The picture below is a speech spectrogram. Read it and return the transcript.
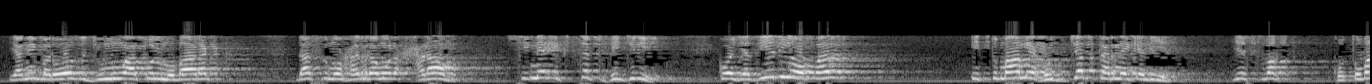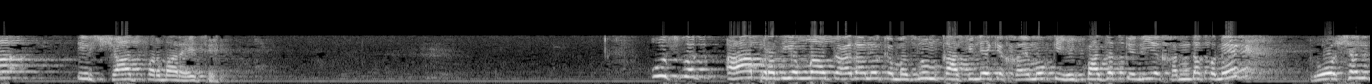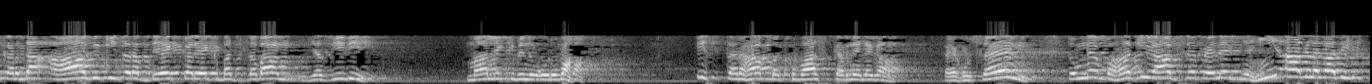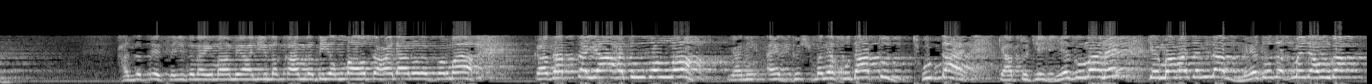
یعنی بروز جمعۃ المبارک، دس محرم الحرام، سن اکسٹھ ہجری کو یزیدیوں پر اتمام حجت کرنے کے لیے جس وقت خطبہ ارشاد فرما رہے تھے۔ اس وقت آپ رضی اللہ تعالیٰ عنہ کے مظلوم قافلے کے خیموں کی حفاظت کے لیے خندق میں روشن کردہ آگ کی طرف دیکھ کر ایک بد زبان یزیدی مالک بن عروا اس طرح بکواس کرنے لگا۔ اے حسین، تم نے وہاں کی آگ سے پہلے یہیں آگ لگا دی۔ حضرت سیدنا امام علی مقام رضی اللہ تعالیٰ عنہ نے فرمایا یا اللہ. یعنی اے دشمن خدا، تو جھوٹا ہے. کیا تجھے یہ گمان ہے کہ معاذ اللہ، میں دو میں جاؤں گا؟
